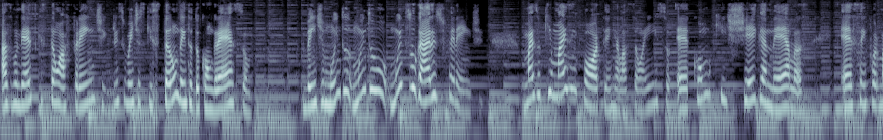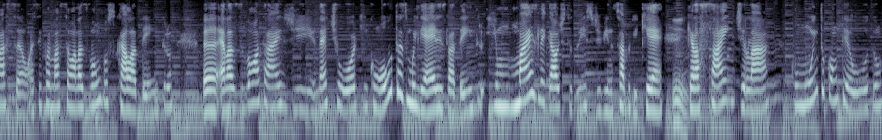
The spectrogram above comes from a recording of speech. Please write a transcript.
as mulheres que estão à frente, principalmente as que estão dentro do Congresso, vem de muito, muito, muitos lugares diferentes. Mas o que mais importa em relação a isso é como que chega nelas essa informação. Essa informação elas vão buscar lá dentro, elas vão atrás de networking com outras mulheres lá dentro. E o mais legal de tudo isso, Divino, sabe o que, que é? Hum. Que elas saem de lá com muito conteúdo,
